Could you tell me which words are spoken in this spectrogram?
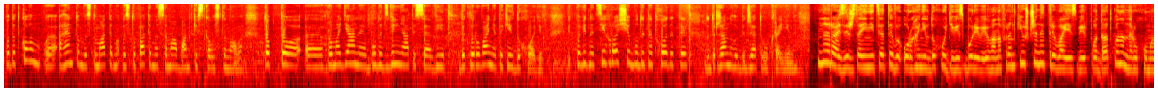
Податковим е, агентом виступатиме, виступатиме сама банківська установа. Тобто е, громадяни будуть звільнятися від декларування таких доходів. Відповідно, ці гроші будуть надходити до державного бюджету України. Наразі ж за ініціативи органів доходів і зборів Івано-Франківщини триває збір податку на нерухоме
